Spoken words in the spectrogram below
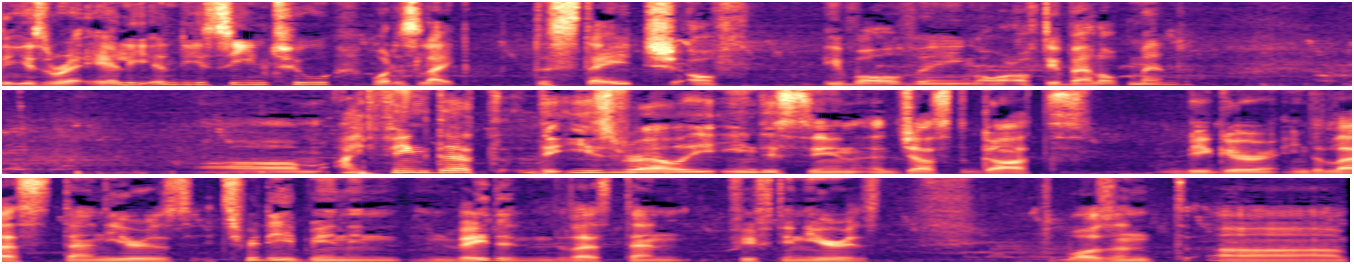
the Israeli indie scene to what is like the stage of evolving or of development? Um, I think that the Israeli indie scene just got bigger in the last 10 years. It's really been in, invaded in the last 10, 15 years. It wasn't uh,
